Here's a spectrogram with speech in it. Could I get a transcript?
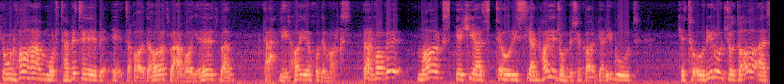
که اونها هم مرتبط به اعتقادات و عقاید و تحلیل های خود مارکس. در واقع مارکس یکی از تئوریسین های جنبش کارگری بود که تئوری رو جدا از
